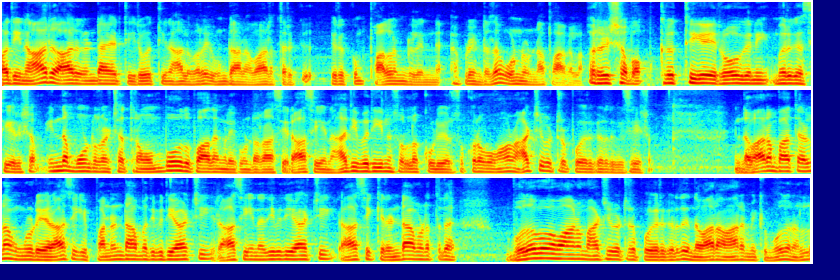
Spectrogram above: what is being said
பதினாறு ஆறு ரெண்டாயிரத்தி இருபத்தி நாலு வரை உண்டான வாரத்திற்கு இருக்கும் பலன்கள் என்ன அப்படின்றத ஒன்று ஒன்றா பார்க்கலாம். ரிஷபம் கிருத்திகை ரோகிணி மிருகசீரிஷம் இந்த மூன்று நட்சத்திரம் ஒம்பது பாதங்களை கொண்ட ராசி. ராசியின் அதிபதினு சொல்லக்கூடிய ஒரு சுக்கரபகவான் ஆட்சி பெற்று போயிருக்கிறது விசேஷம். இந்த வாரம் பார்த்தோம்னா உங்களுடைய ராசிக்கு பன்னெண்டாம் அதிபதி ஆட்சி ராசியின் அதிபதி ஆட்சி ராசிக்கு ரெண்டாம் இடத்துல புத பகவானும் ஆட்சி பெற்று போயிருக்கிறது. இந்த வாரம் ஆரம்பிக்கும் போது நல்ல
